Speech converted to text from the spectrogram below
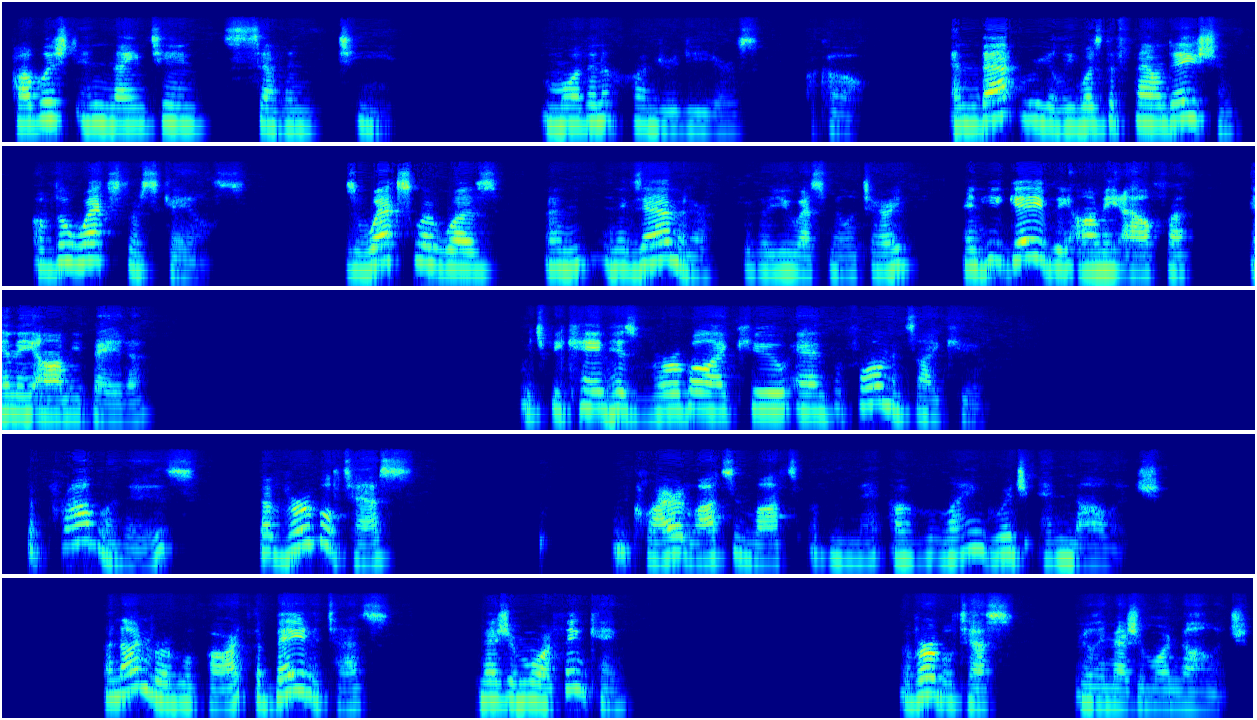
published in 1917, more than 100 years ago. And that really was the foundation of the Wechsler scales. Wechsler was an, an examiner for the US military, and he gave the Army Alpha and the Army Beta, which became his verbal IQ and performance IQ. The problem is the verbal tests require lots and lots of, of language and knowledge. The nonverbal part, the beta tests, measure more thinking. The verbal tests really measure more knowledge.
